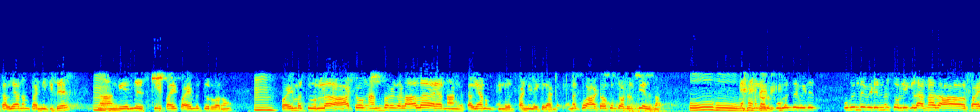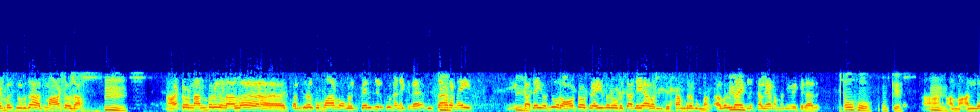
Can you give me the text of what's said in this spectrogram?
கல்யாணம் பண்ணிக்கிட்டு நான் அங்கேருந்து எஸ்கேப் ஆகி கோயம்புத்தூர் வரோம். கோயம்புத்தூர்ல ஆட்டோ நண்பர்களால நாங்க கல்யாணம் எங்களுக்கு பண்ணி வைக்கிறாங்க. எனக்கும் ஆட்டோவுக்கும் தொடர்ச்சி அதுதான் ஓஹோ. புகுந்த வீடு புகுந்த வீடுன்னு சொல்லிக்கலாம்னா அது கோயம்புத்தூர் தான் அதுவும் ஆட்டோ தான். ஆட்டோ நண்பர்களால சந்திரகுமார்னு உங்களுக்கு தெரிஞ்சிருக்கும்னு நினைக்கிறேன். விசாரணை கதை வந்து ஒரு ஆட்டோ டிரைவரோட கதையா வந்தது சந்திரகுமார். அவர் தான் எங்களுக்கு கல்யாணம் பண்ணி வைக்கிறாரு. ஓஹோ ஓகே. ஆமா. அந்த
